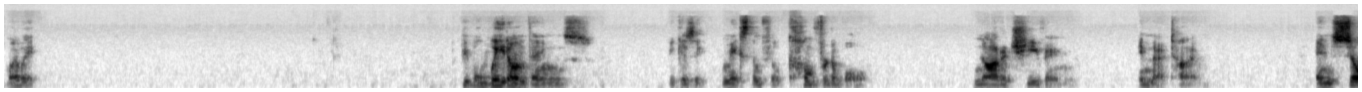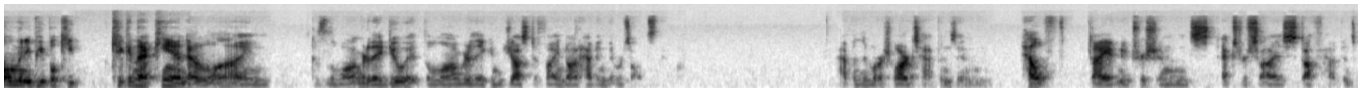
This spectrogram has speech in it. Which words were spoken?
why wait? people wait on things because it makes them feel comfortable not achieving in that time. And so many people keep kicking that can down the line because the longer they do it, the longer they can justify not having the results. Happens in martial arts, happens in health, diet, nutrition, exercise, stuff happens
